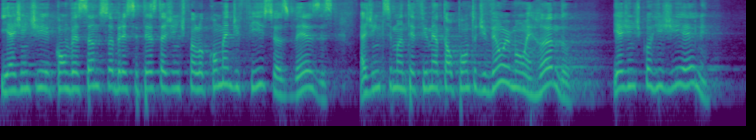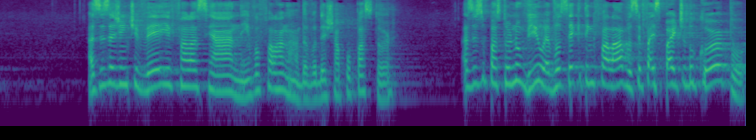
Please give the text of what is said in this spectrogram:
e a gente, conversando sobre esse texto, a gente falou como é difícil, às vezes, a gente se manter firme a tal ponto de ver um irmão errando e a gente corrigir ele. Às vezes a gente vê e fala assim: ah, nem vou falar nada, vou deixar para o pastor. Às vezes o pastor não viu, é você que tem que falar, você faz parte do corpo.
